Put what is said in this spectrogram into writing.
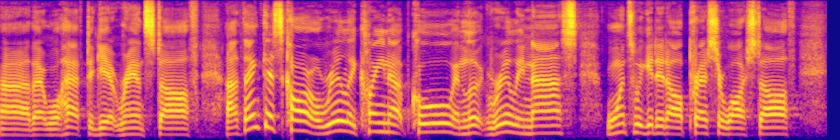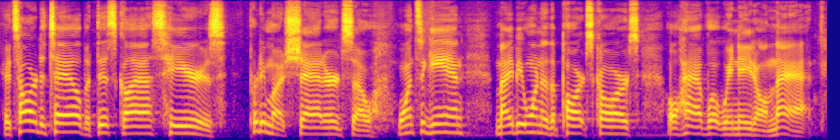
uh, that we'll have to get rinsed off. I think this car will really clean up cool and look really nice once we get it all pressure washed off. It's hard to tell, but this glass here is pretty much shattered. So once again, maybe one of the parts cars will have what we need on that.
